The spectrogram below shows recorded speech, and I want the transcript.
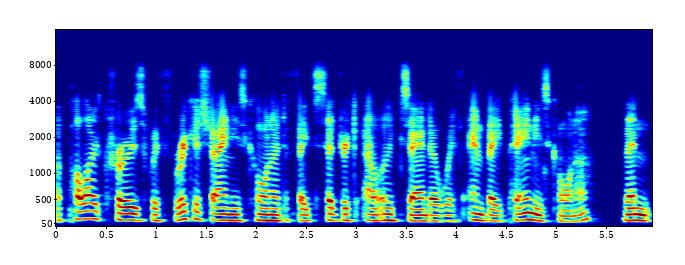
Apollo Crews with Ricochet in his corner defeats Cedric Alexander with MVP in his corner. Then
